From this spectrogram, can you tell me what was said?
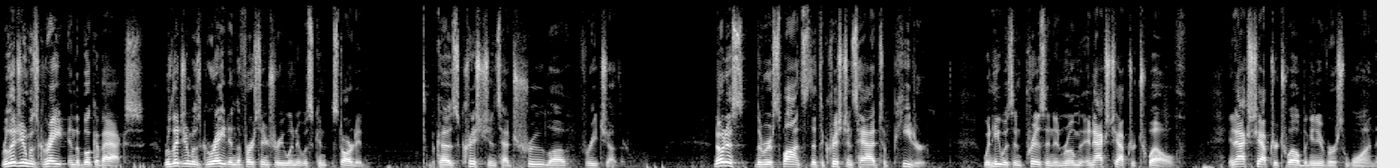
Religion was great in the book of Acts. Religion was great in the first century when it was started because Christians had true love for each other. Notice the response that the Christians had to Peter when he was in prison in Rome in Acts chapter 12. In Acts chapter 12 beginning of verse 1.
